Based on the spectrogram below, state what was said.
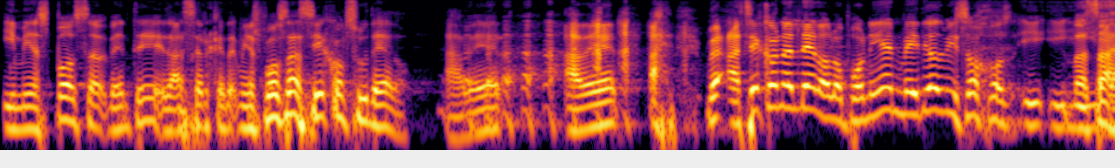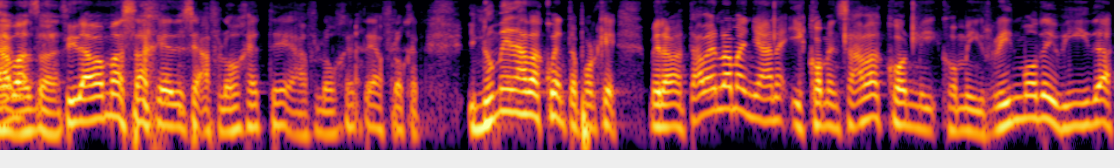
Y mi esposa, vente, acércate. Mi esposa hacía con su dedo. A ver, a ver. Hacía con el dedo, lo ponía en medio de mis ojos y, daba, masaje. daba masaje. Decía, aflójate, aflójate, aflójate. Y no me daba cuenta porque me levantaba en la mañana y comenzaba con mi, con mi ritmo de vida,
